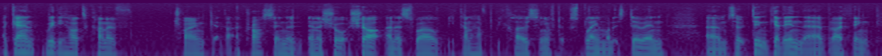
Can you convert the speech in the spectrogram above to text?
again, really hard to kind of try and get that across in a in a short shot, and as well, you kind of have to be close and you have to explain what it's doing. Um, so it didn't get in there, but I think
